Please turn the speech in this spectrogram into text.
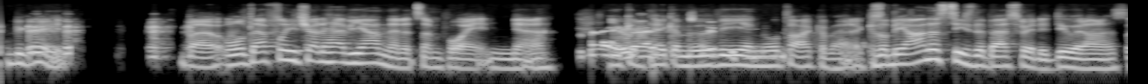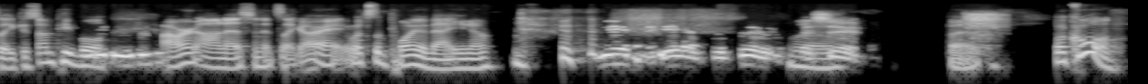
It'd be great. but we'll definitely try to have you on then at some point. and uh, you can right. pick a movie and we'll talk about it. Because the honesty is the best way to do it, honestly. Because some people Mhm. aren't honest, and it's like, all right, what's the point of that? You know. yeah, yeah, for sure, for Well, sure. But well, cool.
